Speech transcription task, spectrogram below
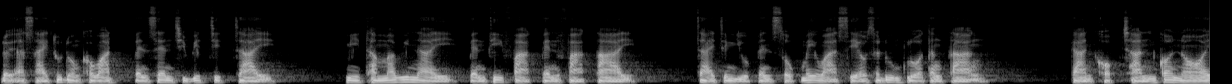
โดยอาศัยทุดงควัตเป็นเส้นชีวิตจิตใจ มีธรรมวินัยเป็นที่ฝากเป็นฝากตาย ใจจึงอยู่เป็นสุขไม่หวาดเสียวสะดุ้งกลัวต่างๆ การขบฉันก็น้อย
